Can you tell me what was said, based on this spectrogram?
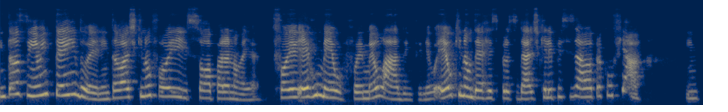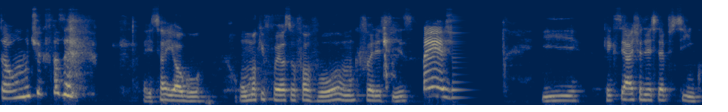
então, assim, eu entendo ele. Então, eu acho que não foi só a paranoia. Foi erro meu, foi meu lado, entendeu? Eu que não dei a reciprocidade que ele precisava para confiar. Então, não tinha o que fazer. É isso aí, algo. Uma que foi a seu favor, uma que foi decisa. Beijo! E o que, que você acha desse F5?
